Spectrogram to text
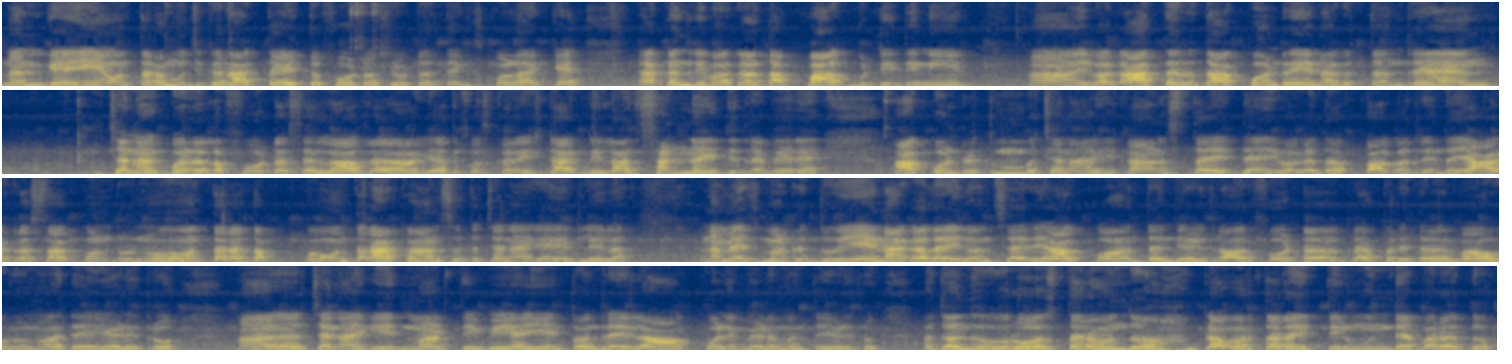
ನನಗೆ ಒಂಥರ ಮುಜುಗರ ಆಗ್ತಾ ಇತ್ತು ಫೋಟೋಶೂಟು ತೆಗೆಸ್ಕೊಳ್ಳೋಕ್ಕೆ ಯಾಕಂದ್ರೆ ಇವಾಗ ದಪ್ಪ ಆಗಿಬಿಟ್ಟಿದ್ದೀನಿ. ಇವಾಗ ಆ ಥರದ್ದು ಹಾಕ್ಕೊಂಡ್ರೆ ಏನಾಗುತ್ತಂದರೆ ಚೆನ್ನಾಗಿ ಬರಲ್ಲ ಫೋಟೋಸ್ ಎಲ್ಲ. ಅದ್ರ ಅದಕ್ಕೋಸ್ಕರ ಇಷ್ಟ ಆಗಲಿಲ್ಲ. ಅದು ಸಣ್ಣ ಇದ್ದಿದ್ರೆ ಬೇರೆ ಹಾಕ್ಕೊಂಡ್ರೆ ತುಂಬ ಚೆನ್ನಾಗಿ ಕಾಣಿಸ್ತಾ ಇದ್ದೆ. ಇವಾಗ ದಪ್ಪ ಆಗೋದ್ರಿಂದ ಯಾವ ಡ್ರೆಸ್ ಹಾಕ್ಕೊಂಡ್ರು ಒಂಥರ ದಪ್ಪ, ಒಂಥರ ಕಾಣಿಸುತ್ತೆ. ಚೆನ್ನಾಗೇ ಇರಲಿಲ್ಲ. ನಮ್ಮ ಯಜಮಾನ್ರದ್ದು ಏನಾಗಲ್ಲ, ಇದೊಂದು ಸಾರಿ ಹಾಕೋ ಅಂತಂದು ಹೇಳಿದ್ರು. ಅವ್ರು ಫೋಟೋಗ್ರಾಫರ್ ಇದ್ದಾರಲ್ವ ಅವರು ಅದೇ ಹೇಳಿದರು. ಚೆನ್ನಾಗಿ ಇದು ಮಾಡ್ತೀವಿ, ಏನು ತೊಂದರೆ ಇಲ್ಲ, ಹಾಕ್ಕೊಳ್ಳಿ ಮೇಡಮ್ ಅಂತ ಹೇಳಿದರು. ಅದೊಂದು ರೋಸ್ ಥರ ಒಂದು ಫ್ಲವರ್ ಥರ ಇತ್ತಿಲ್ಲಿ ಮುಂದೆ ಬರೋದು.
